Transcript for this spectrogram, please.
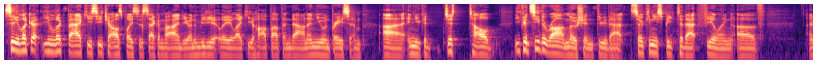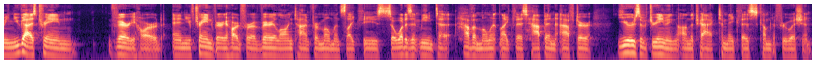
so you look at you look back, you see Charles places second behind you, and immediately like you hop up and down and you embrace him, uh, and you could just tell you could see the raw emotion through that. So can you speak to that feeling of? I mean, you guys train very hard and you've trained very hard for a very long time for moments like these. So what does it mean to have a moment like this happen after years of dreaming on the track to make this come to fruition?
